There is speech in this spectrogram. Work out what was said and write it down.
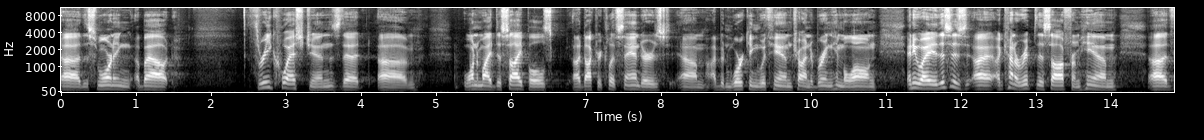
uh, this morning about three questions that um, one of my disciples, uh, Dr. Cliff Sanders, um, I've been working with him, trying to bring him along. Anyway, this is, I, I kind of ripped this off from him. Uh, th-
